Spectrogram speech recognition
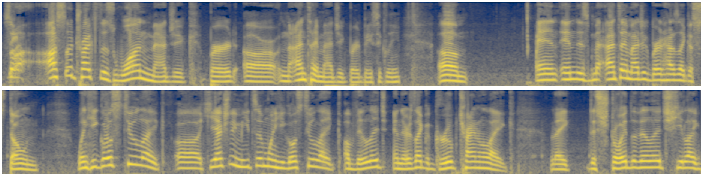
So Asta attracts this one magic bird, uh, an anti-magic bird, basically. Um, and and this ma- anti-magic bird has like a stone when he goes to like uh he actually meets him when he goes to like a village and there's like a group trying to like like destroy the village he like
